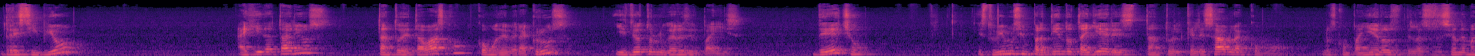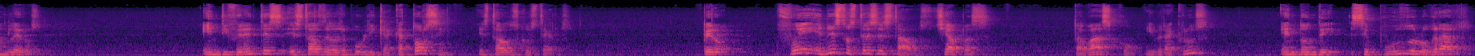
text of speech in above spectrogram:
recibió a ejidatarios tanto de Tabasco como de Veracruz y de otros lugares del país. De hecho, estuvimos impartiendo talleres, tanto el que les habla como los compañeros de la Asociación de Mangleros, en diferentes estados de la República, 14 estados costeros. Pero fue en estos tres estados, Chiapas, Tabasco y Veracruz, en donde se pudo lograr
